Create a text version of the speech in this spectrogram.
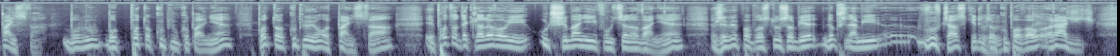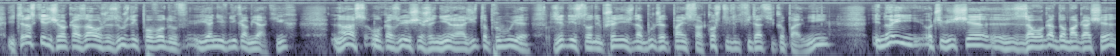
państwa. Bo, był, bo po to kupił kopalnię, po to kupił ją od państwa, e, po to deklarował jej utrzymanie i funkcjonowanie, żeby po prostu sobie, no przynajmniej e, wówczas, kiedy to kupował, radzić. I teraz, kiedy się okazało, że z różnych powodów, ja nie wnikam jakich, nas okazuje się, że nie radzi, to próbuje z jednej strony przenieść na budżet państwa koszty likwidacji kopalni, no i oczywiście y, załoga domaga się,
